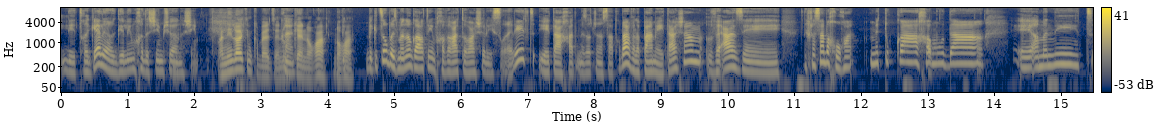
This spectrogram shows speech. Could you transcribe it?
להתרגל להרגלים חדשים של אנשים. אני לא הייתי מקבל את זה, נו, כן. כן, נורא, נורא. בקיצור, בזמנו גרתי עם חברה טובה שלי ישראלית, היא הייתה אחת מזאת שנוסעת הרבה, אבל הפעם היא הייתה שם, ואז אה, נכנסה בחורה מתוקה, חמודה, אה, אמנית,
